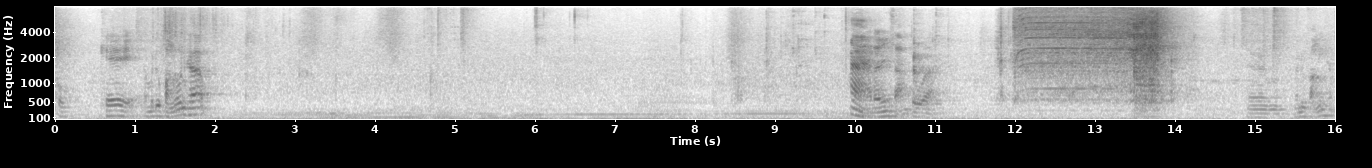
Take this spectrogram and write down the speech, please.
โอเค เรามาดูฝั่งนู้นครับอ่าตอนนี้สามตัวเอิ่ มมาดูฝั่งนี้ครับ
